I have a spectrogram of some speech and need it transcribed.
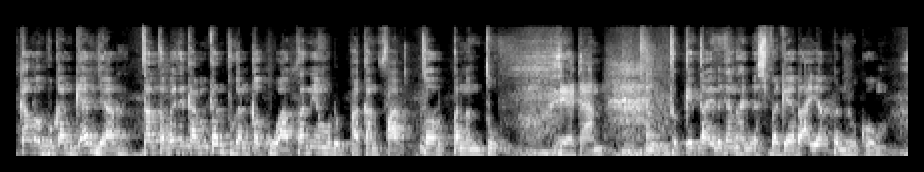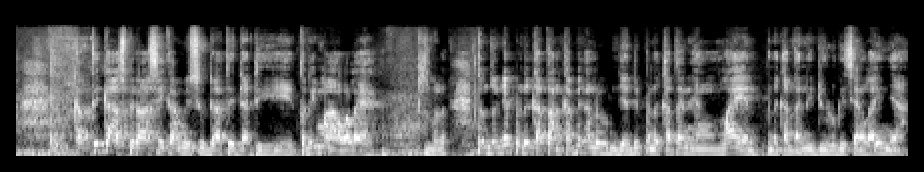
Kalau bukan Ganjar, tetap aja kami kan bukan kekuatan yang merupakan faktor penentu, ya kan? Kita ini kan hanya sebagai rakyat pendukung. Ketika aspirasi kami sudah tidak diterima oleh, tentunya pendekatan kami akan menjadi pendekatan yang lain, pendekatan ideologis yang lainnya.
